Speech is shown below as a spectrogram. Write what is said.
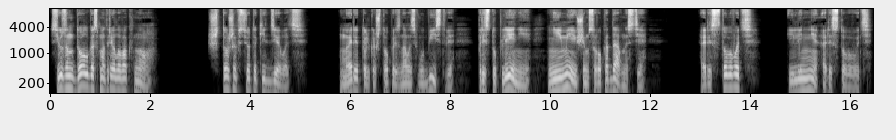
Сьюзен долго смотрела в окно. Что же все-таки делать? Мэри только что призналась в убийстве, преступлении, не имеющем срока давности. Арестовывать или не арестовывать?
